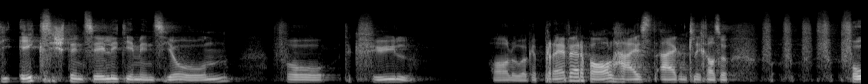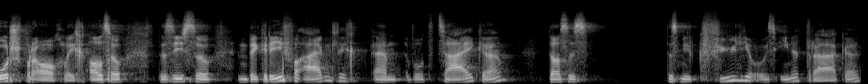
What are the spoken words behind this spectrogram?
die existenzielle Dimension von der Gefühl anschauen. Präverbal heißt eigentlich also vorsprachlich. Also das ist so ein Begriff, der eigentlich ähm, zeigen dass es, dass wir Gefühle in uns hineintragen,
